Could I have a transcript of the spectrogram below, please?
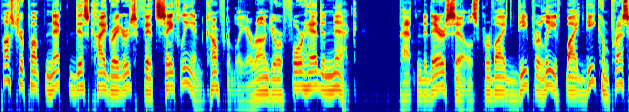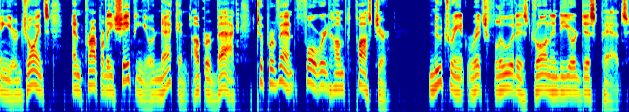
Posture Pump Neck Disc Hydrators fit safely and comfortably around your forehead and neck. Patented air cells provide deep relief by decompressing your joints and properly shaping your neck and upper back to prevent forward humped posture. Nutrient rich fluid is drawn into your disc pads,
